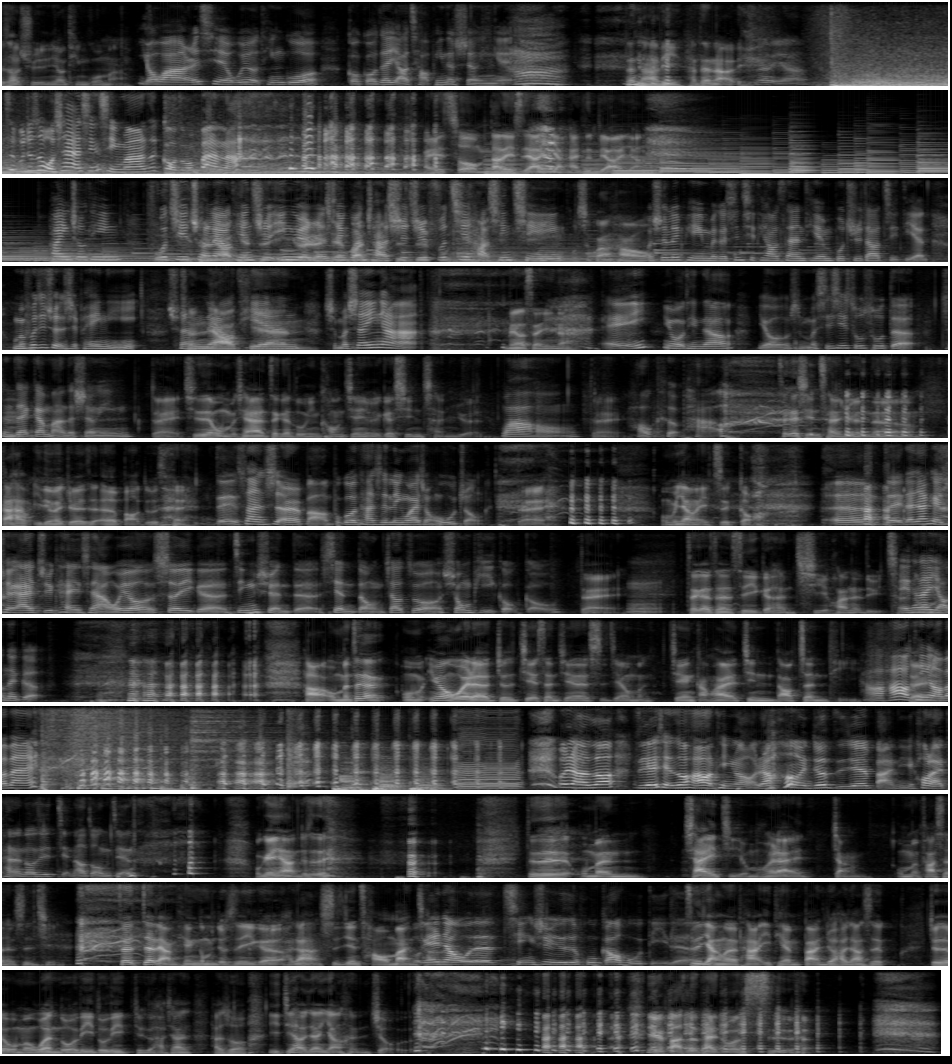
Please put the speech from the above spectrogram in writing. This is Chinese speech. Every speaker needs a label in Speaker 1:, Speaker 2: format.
Speaker 1: 这首曲你有听过吗？
Speaker 2: 有啊，而且我有听过狗狗在咬巧拼的声音哎。
Speaker 1: 在哪里？它在哪里？
Speaker 2: 这里啊。这不就是我现在的心情吗？这狗怎么办啦？
Speaker 1: 没错，我们到底是要养还是不要养？
Speaker 2: 欢迎收听《夫妻纯聊天之音乐人间观察室之夫妻好心情》。
Speaker 1: 我是冠豪，
Speaker 2: 我是丽萍。每个星期挑三天，不知道几点，我们夫妻准时陪你纯聊天。什么声音啊？
Speaker 1: 没有声音啊。
Speaker 2: 哎，因为我听到有什么稀稀疏疏的。正在干嘛的声音？
Speaker 1: 嗯？对，其实我们现在这个录音空间有一个新成员。
Speaker 2: 哇哦！
Speaker 1: 对，
Speaker 2: 好可怕哦。
Speaker 1: 这个新成员呢，大家一定会觉得是二宝，对不对？
Speaker 2: 对，算是二宝，不过它是另外一种物种。
Speaker 1: 对，我们养了一只狗。
Speaker 2: 嗯，对，大家可以去 IG 看一下，我有设一个精选的线动，叫做“熊皮狗狗”。
Speaker 1: 对，嗯，这个真的是一个很奇幻的旅程。
Speaker 2: 哎，它在咬那个。
Speaker 1: 好，我们这个，我们因为我为了就是节省今天的时间，我们今天赶快进到正题。
Speaker 2: 好，好好听哦，拜拜。我想说，直接先说好好听哦，然后你就直接把你后来谈的东西剪到中间。
Speaker 1: 我跟你讲，就是就是我们下一集我们会来讲我们发生的事情。这这两天根本就是一个好像时间超漫长。
Speaker 2: 我跟你讲，我的情绪就是忽高忽低的。
Speaker 1: 只养了它一天半，就好像是，就是我们问萝莉，萝莉觉得好像，她说已经好像养很久了，因为发生太多事了。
